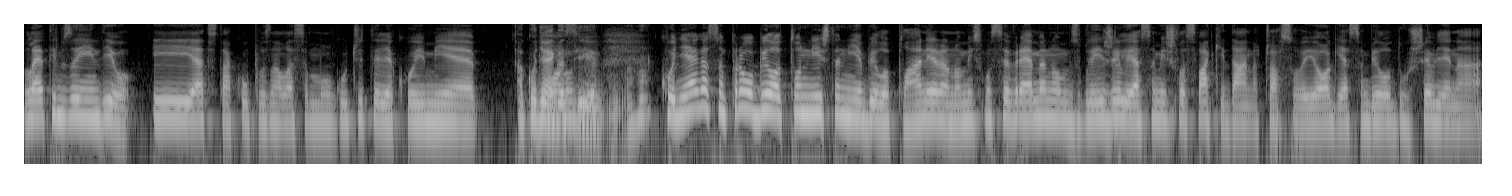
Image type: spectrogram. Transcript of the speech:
letim za Indiju i eto tako upoznala sam mog učitelja koji mi je a kod njega ponudio. si... Aha. Kod njega sam prvo bilo, to ništa nije bilo planirano. Mi smo se vremenom zbližili. Ja sam išla svaki dan na časove joge. Ja sam bila oduševljena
